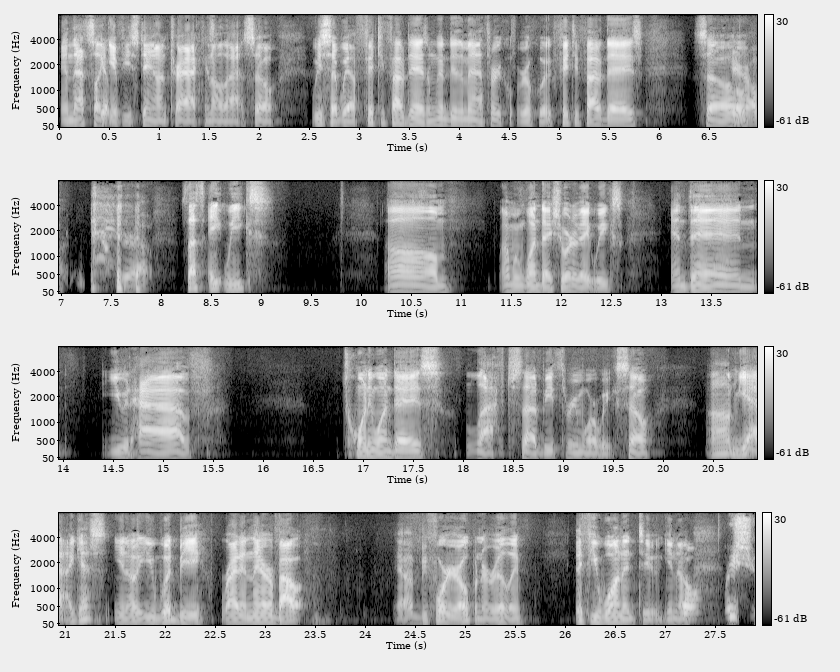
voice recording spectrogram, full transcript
And that's like Yep. if you stay on track and all that. So we said we have 55 days. I'm going to do the math real, real quick. 55 days. So, Here, I'll figure it out. so that's eight weeks. Um, I mean, one day short of eight weeks. And then you would have 21 days left. So that'd be three more weeks. So, um, yeah, I guess, you know, you would be right in there about uh, before your opener, really, if you wanted to, you know. So we sh-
